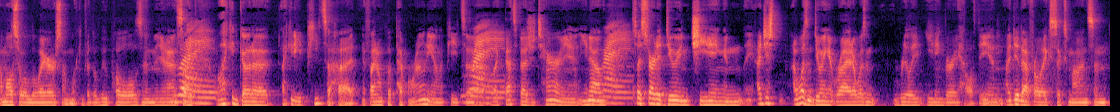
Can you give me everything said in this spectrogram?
I'm also a lawyer, so I'm looking for the loopholes, and you know it's right. like, well, I could go to I could eat Pizza Hut if I don't put pepperoni on the pizza. Right. Like that's vegetarian, you know. Right. So I started doing cheating, and I just I wasn't doing it right. I wasn't really eating very healthy, and I did that for like six months, and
